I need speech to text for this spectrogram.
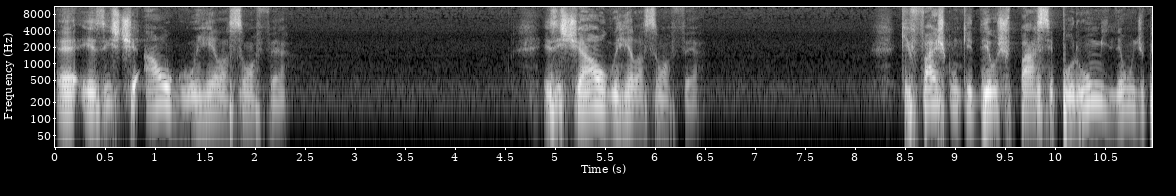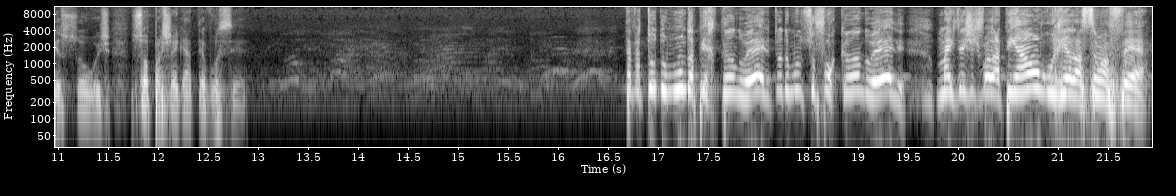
é, existe algo em relação à fé. Existe algo em relação à fé que faz com que Deus passe por um milhão de pessoas só para chegar até você. Estava todo mundo apertando ele, todo mundo sufocando ele. Mas deixa eu te falar, tem algo em relação à fé.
